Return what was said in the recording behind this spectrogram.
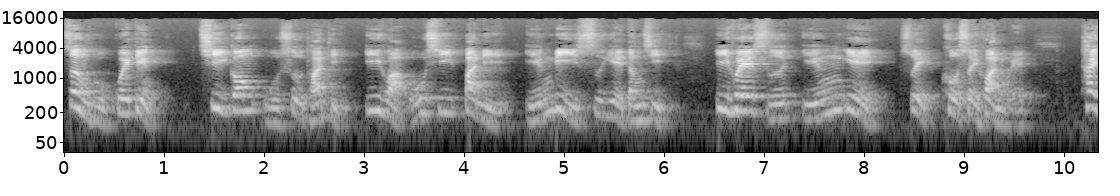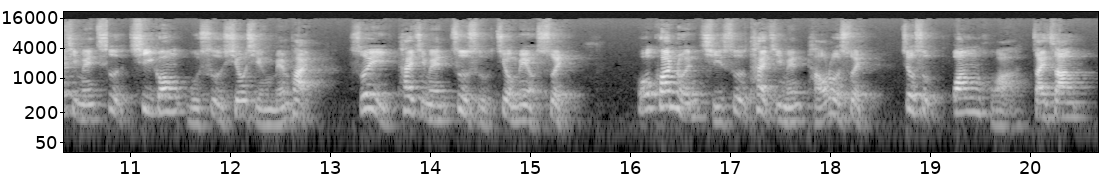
政府规定，气功武术团体依法无需办理营利事业登记，亦非是营业税课税范围。太极门是气功武术修行门派，所以太极门自始就没有税。何宽伦起诉太极门逃漏税，就是枉法栽赃。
